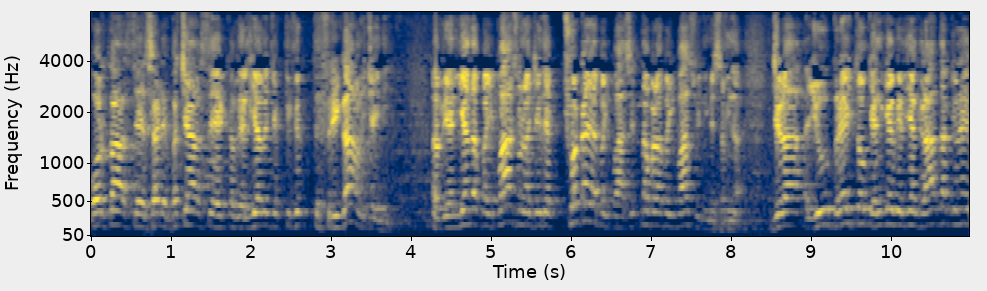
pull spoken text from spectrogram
عورتوں واسطے سارے بچوں واسطے ایک ویلیا میں ایک تفریگاہ ہونی چاہیے۔ ویلیاں دا بائی پاس ہونا چاہیے چھوٹا جا بائی پاس اتنا بڑا بائی پاس بھی نہیں میں سمجھنا جڑا ایوب برج تو کہن کے ویلیاں گراہ تک جڑے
